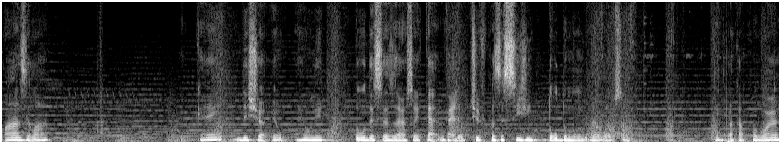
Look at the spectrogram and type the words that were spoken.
Quase lá. Ok, deixa eu reunir todo esse exército aqui. Cara, velho, eu tive que fazer siege em todo mundo, meu Deus do céu. Vem pra cá, por favor.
